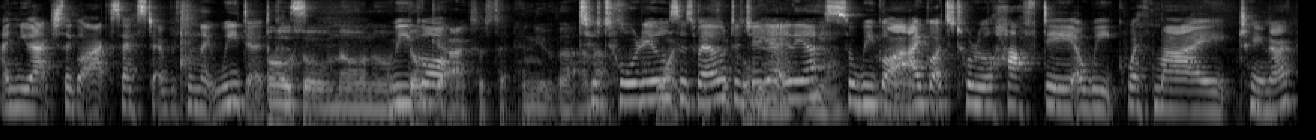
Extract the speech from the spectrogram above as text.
and you actually got access to everything like we did. Oh, 'cause so no, no, we you don't got get access to any of that. tutorials as well. Did difficult. you get Yeah, Ilyas? yeah. So we got I got a tutorial half day a week with my trainer.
